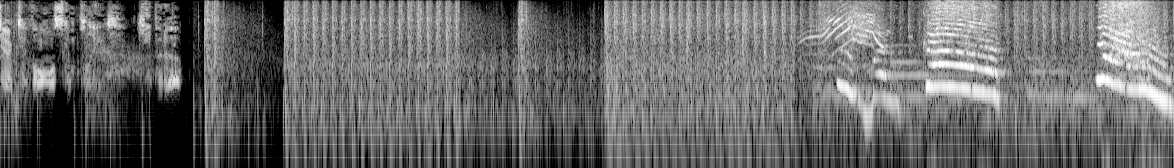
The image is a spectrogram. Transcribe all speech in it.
Objective almost complete. Keep it up. Oh my god! Wow!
